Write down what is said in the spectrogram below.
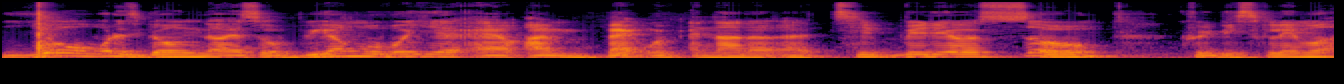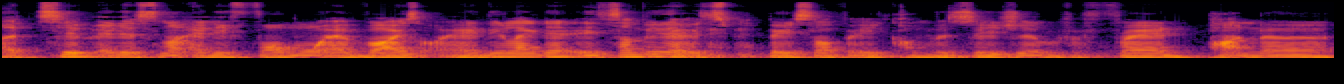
Yo, what is going guys? So Bill Ang over here and I'm back with another uh, tip video. So, quick disclaimer, a tip it is not any formal advice or anything like that. It's something that is based off a conversation with a friend, partner,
